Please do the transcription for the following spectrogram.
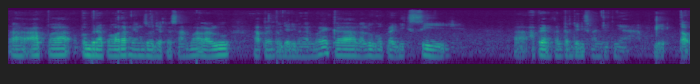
uh, apa beberapa orang yang zodiaknya sama, lalu apa yang terjadi dengan mereka lalu gue prediksi uh, apa yang akan terjadi selanjutnya. Gitu.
